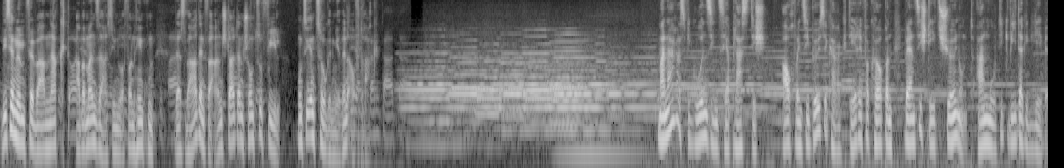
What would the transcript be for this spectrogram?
Diese Nymphe war nackt, aber man sah sie nur von hinten. Das war den Veranstaltern schon zu viel und sie entzogen mir den Auftrag. Manaras Figuren sind sehr plastisch. Auch wenn sie böse Charaktere verkörpern, werden sie stets schön und anmutig wiedergegeben.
